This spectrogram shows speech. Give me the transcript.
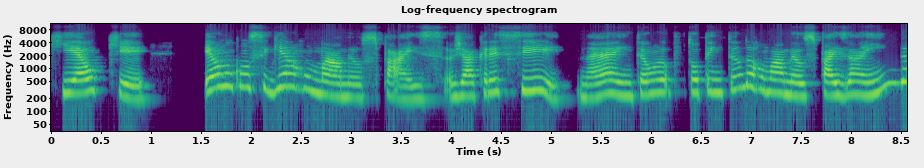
que é o quê? Eu não consegui arrumar meus pais, eu já cresci, né? Então eu estou tentando arrumar meus pais ainda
